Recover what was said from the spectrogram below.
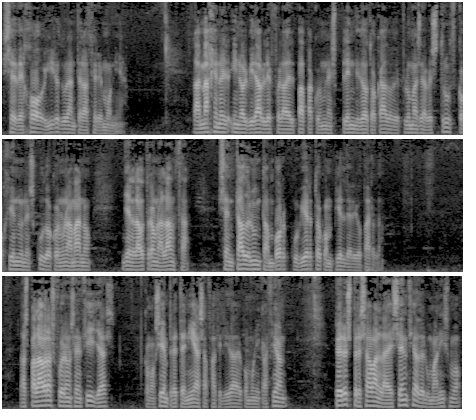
se dejó oír durante la ceremonia. La imagen inolvidable fue la del Papa con un espléndido tocado de plumas de avestruz, cogiendo un escudo con una mano y en la otra una lanza, sentado en un tambor cubierto con piel de leopardo. Las palabras fueron sencillas, como siempre tenía esa facilidad de comunicación, pero expresaban la esencia del humanismo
